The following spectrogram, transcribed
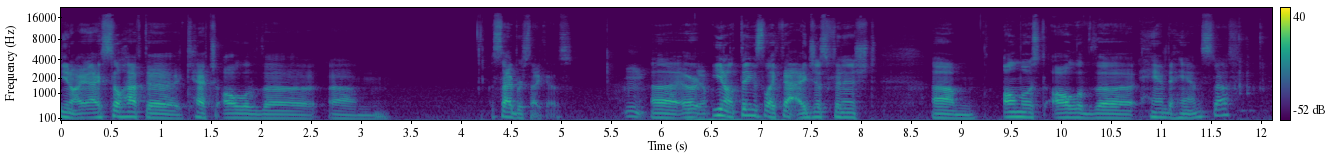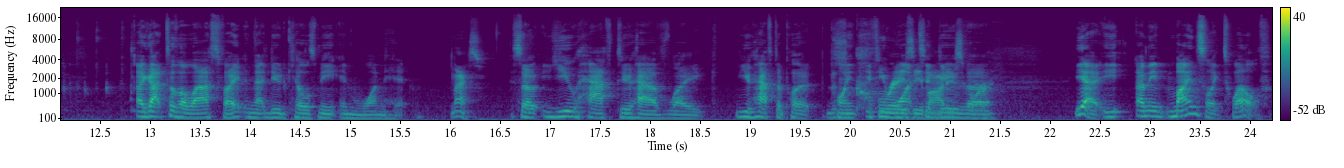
you know, I, I still have to catch all of the um, cyber psychos, Mm. uh, or you know, things like that. I just finished um, almost all of the hand-to-hand stuff. I got to the last fight, and that dude kills me in one hit. Nice. So you have to have like you have to put This point if you want to do the yeah. I mean, mine's like twelve.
